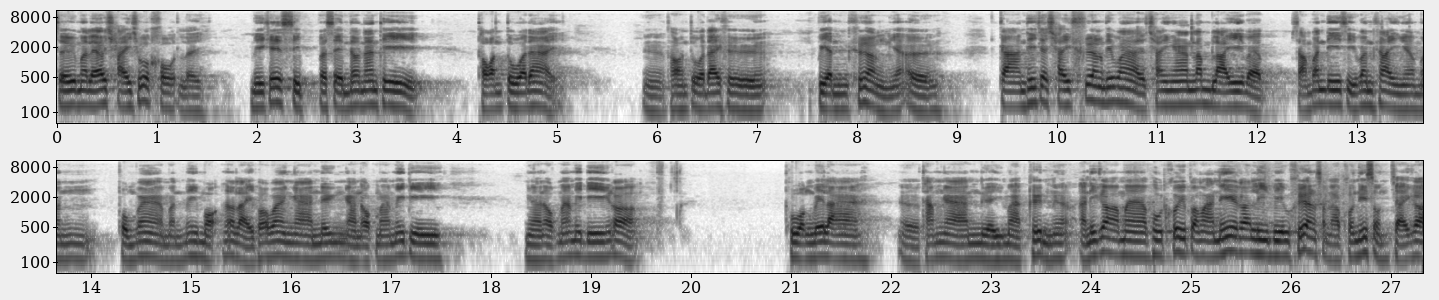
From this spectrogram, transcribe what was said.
ซื้อมาแล้วใช้ชั่วโคตรเลย มีแค่สิบเปอร์เซ็นเท่านั้นที่ถอนตัวได้ถอนตัวได้คือเปลี่ยนเครื่องเนี้ยเออการที่จะใช้เครื่องที่ว่าใช้งานลำไรแบบสามวันดีสี่วันไข่เงี้ยมันผมว่ามันไม่เหมาะเท่าไหร่เพราะว่างานหนึ่งงานออกมาไม่ดี งานออกมาไม่ดีก็ทวงเวลา เออทำงานเหนื่อยมากขึ้นนะอันนี้ก็มาพูดคุยประมาณนี้ก็รีวิวเครื่องสำหรับคนที่สนใจก็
